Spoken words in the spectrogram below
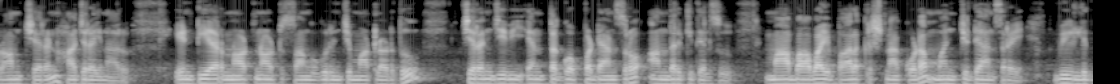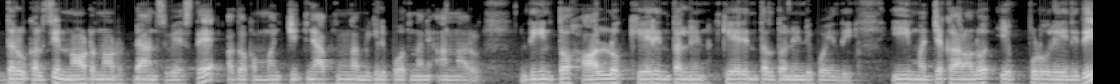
రామ్ చరణ్ హాజరైనారు. ఎన్టీఆర్ నాట్ నాట్ సాంగ్ గురించి మాట్లాడుతూ చిరంజీవి ఎంత గొప్ప డ్యాన్సరో అందరికీ తెలుసు. మా బాబాయ్ బాలకృష్ణ కూడా మంచి డ్యాన్సరే వీళ్ళిద్దరూ కలిసి నాటు నాటు డ్యాన్స్ వేస్తే అదొక మంచి జ్ఞాపకంగా మిగిలిపోతుందని అన్నారు. దీంతో హాల్లో కేరింతలు కేరింతలతో నిండిపోయింది. ఈ మధ్యకాలంలో ఎప్పుడూ లేనిది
